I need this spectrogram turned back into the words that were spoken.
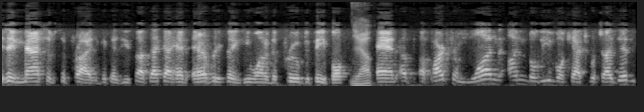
is a massive surprise because you thought that guy had everything he wanted to prove to people. Yeah. And a- apart from one unbelievable catch, which I did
